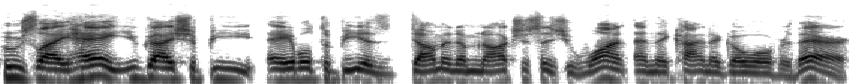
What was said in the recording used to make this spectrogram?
who's like, "Hey, you guys should be able to be as dumb and obnoxious as you want," and they kind of go over there,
